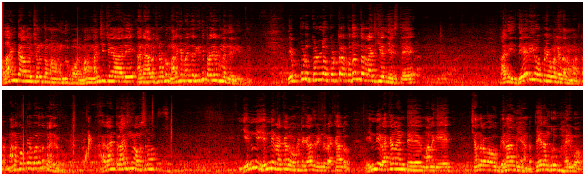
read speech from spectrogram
అలాంటి ఆలోచనతో మనం ముందుకు పోవాలి. మనం మంచి చేయాలి అనే ఆలోచనప్పుడు మనకి మంచి జరిగింది ప్రజలకు మంచి జరిగింది. ఎప్పుడు కుళ్ళు కుట్ర కుతంత్ర రాజకీయాలు చేస్తే అది దేనికి ఉపయోగం లేదన్నమాట. మనకు ఉపయోగపడదు ప్రజలకు ఉపయోగపడదు. అలాంటి రాజకీయం అవసరం? ఎన్ని ఎన్ని రకాలు ఒకటి కాదు రెండు రకాలు. ఎన్ని రకాలంటే మనకి చంద్రబాబు బినామీ అంట పేరం గ్రూప్ హరిబాబు.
